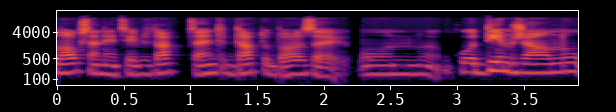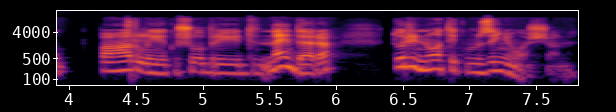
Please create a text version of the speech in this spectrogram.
lauksaimniecības datu centra datubāzē, un ko diemžēl nu, pārlieku šobrīd nedara, tur ir notikuma ziņošana.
